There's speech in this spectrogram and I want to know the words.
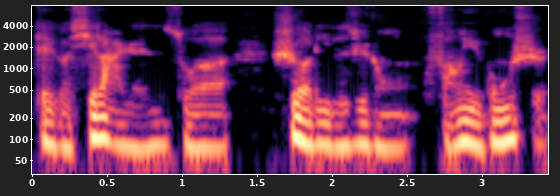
这个希腊人所设立的这种防御工事。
